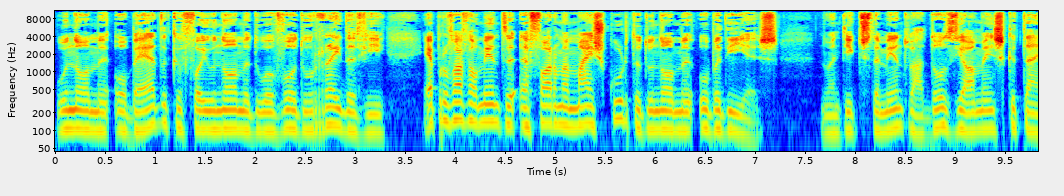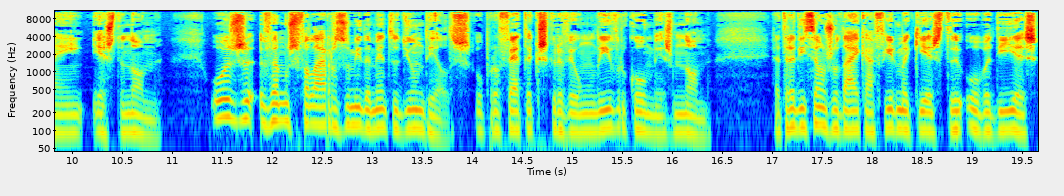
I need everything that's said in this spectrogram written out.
O nome Obed, que foi o nome do avô do rei Davi, é provavelmente a forma mais curta do nome Obadias. No Antigo Testamento há doze homens que têm este nome. Hoje vamos falar resumidamente de um deles, o profeta que escreveu um livro com o mesmo nome. A tradição judaica afirma que este Obadias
